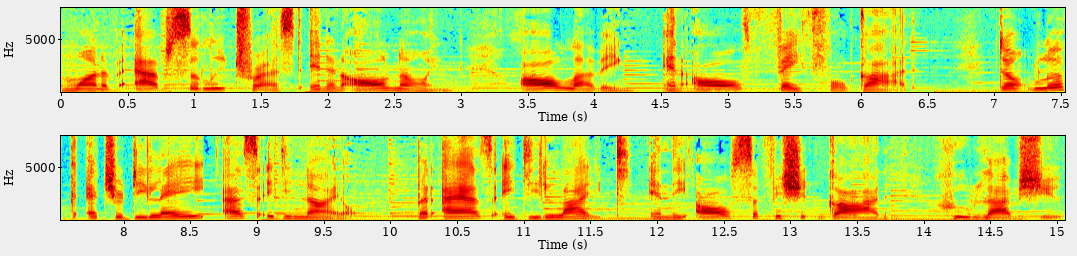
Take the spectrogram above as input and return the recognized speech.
one of absolute trust in an all knowing, all loving, and all faithful God. Don't look at your delay as a denial, but as a delight in the all sufficient God who loves you.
